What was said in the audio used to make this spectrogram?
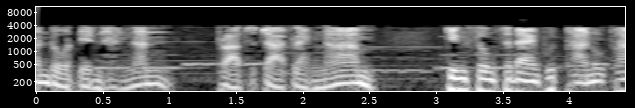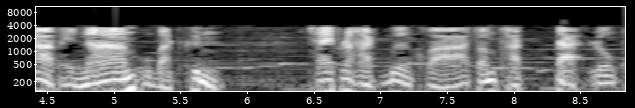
อันโดดเด่นแห่งนั้น ปราศจากแหล่งน้ำจึงทรงแสดงพุทธานุภาพให้น้ำอุบัติขึ้น ช้พระหัตถ์เบื้องขวาสัมผัสแตะลงไป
